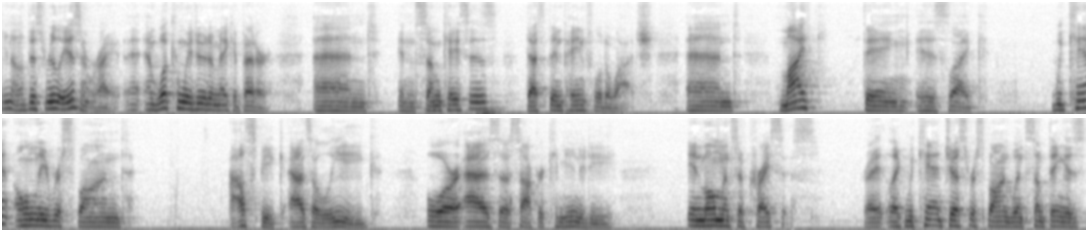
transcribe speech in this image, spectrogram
you know this really isn't right, and what can we do to make it better? And in some cases, that's been painful to watch. And my thing is like, we can't only respond. I'll speak as a league or as a soccer community in moments of crisis right? Like we can't just respond when something is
